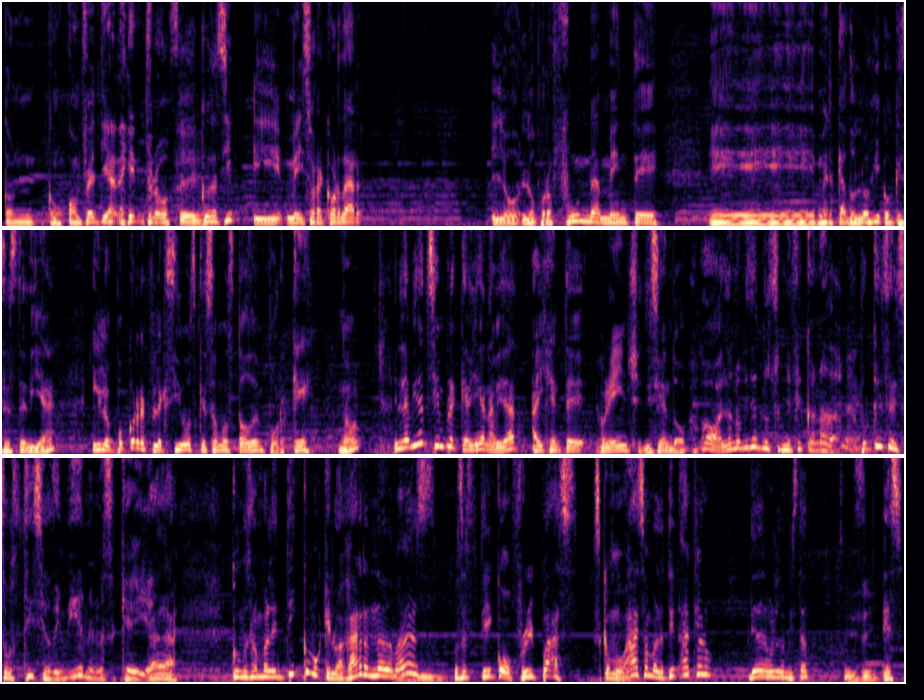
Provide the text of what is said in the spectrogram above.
con, con confeti adentro, Sí. cosas así. Y me hizo recordar lo, lo profundamente eh, mercadológico que es este día y lo poco reflexivos que somos todo en por qué, ¿no? En Navidad, siempre que llega Navidad, hay gente Grinch diciendo, oh, la Navidad no significa nada, porque es el solsticio de invierno, y no sé qué, y como San Valentín, como que lo agarran nada más. O sea, tiene como free pass. Es como, ah, San Valentín, ah, claro, Día y la Amistad. Sí, sí. Es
